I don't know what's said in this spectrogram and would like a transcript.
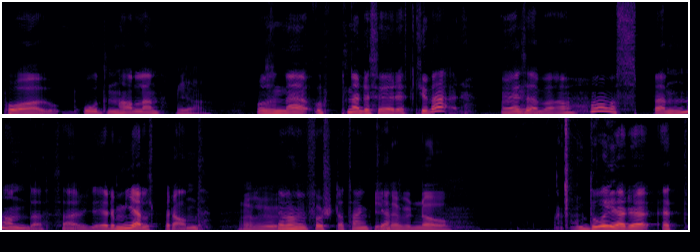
På Odenhallen. ja Och så när jag öppnar det så är det ett kuvert. Och jag är såhär bara, jaha vad spännande. Så här, är det mjältbrand? Eller Det var min första You tanke. never know Då är det ett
